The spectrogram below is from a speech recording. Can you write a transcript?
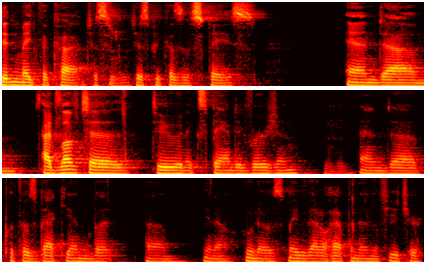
didn't make the cut just mm-hmm. just because of space. And um, I'd love to do an expanded version mm-hmm. and uh, put those back in, but um, you know, who knows? Maybe that'll happen in the future.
